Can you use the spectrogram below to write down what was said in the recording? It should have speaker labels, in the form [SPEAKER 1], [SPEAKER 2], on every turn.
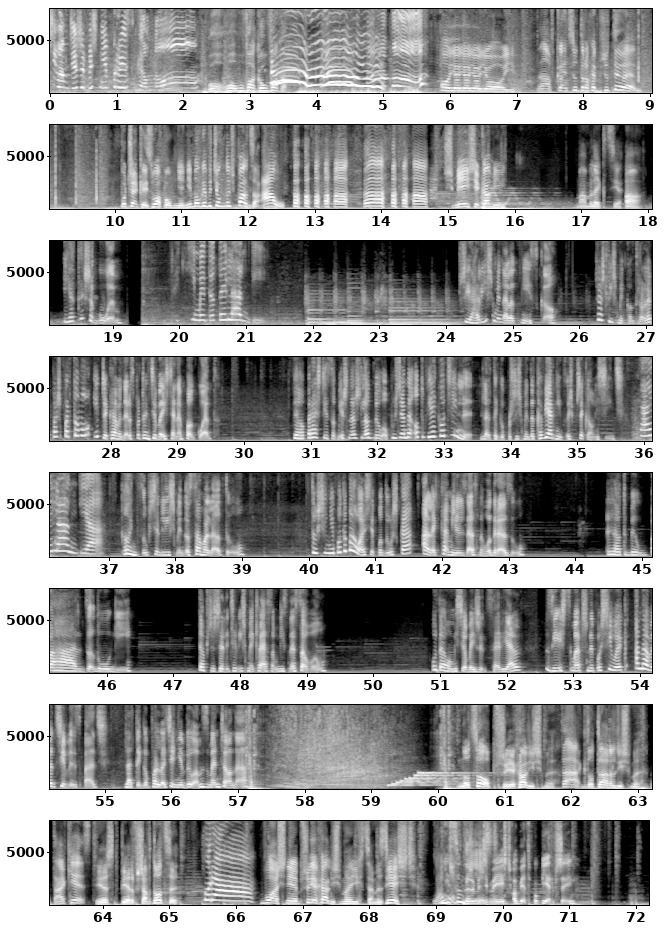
[SPEAKER 1] prosiłam cię, żebyś nie pryskał, no!
[SPEAKER 2] O, o, uwaga, uwaga! Oj, oj, oj, oj, oj. A w końcu trochę przytyłem. Poczekaj, złapał mnie, nie mogę wyciągnąć palca. Au! Śmiej się, Kamil. Mam lekcję. A,
[SPEAKER 1] Ja też ogółem. Lecimy do Tajlandii. Przyjechaliśmy na lotnisko. Przeszliśmy kontrolę paszportową i czekamy na rozpoczęcie wejścia na pokład. Wyobraźcie sobie, że nasz lot był opóźniony o dwie godziny, dlatego poszliśmy do kawiarni coś przekąsić. Tajlandia! W końcu wsiedliśmy do samolotu. Tu się nie podobała się poduszka, ale Kamil zasnął od razu. Lot był bardzo długi. Dobrze, że lecieliśmy klasą biznesową. Udało mi się obejrzeć serial, zjeść smaczny posiłek, a nawet się wyspać. Dlatego po locie nie byłam zmęczona.
[SPEAKER 2] No co, przyjechaliśmy. Tak, dotarliśmy. Tak jest. Jest pierwsza w nocy.
[SPEAKER 1] Hurra!
[SPEAKER 2] Właśnie przyjechaliśmy i chcemy zjeść.
[SPEAKER 1] Ja
[SPEAKER 3] Nie
[SPEAKER 1] chcę
[SPEAKER 3] sądzę, że będziemy jeść obiad po pierwszej.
